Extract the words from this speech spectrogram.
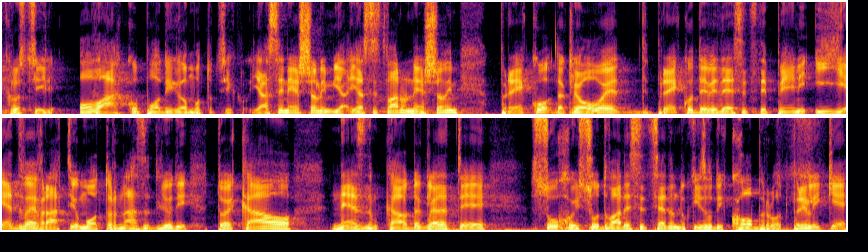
kroz cilj, ovako podigao motocikl. Ja se ne šalim, ja, ja se stvarno ne šalim, preko, dakle ovo je preko 90 stepeni i jedva je vratio motor nazad. Ljudi, to je kao, ne znam, kao da gledate uh, suho i su 27 dok izvodi kobru otprilike,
